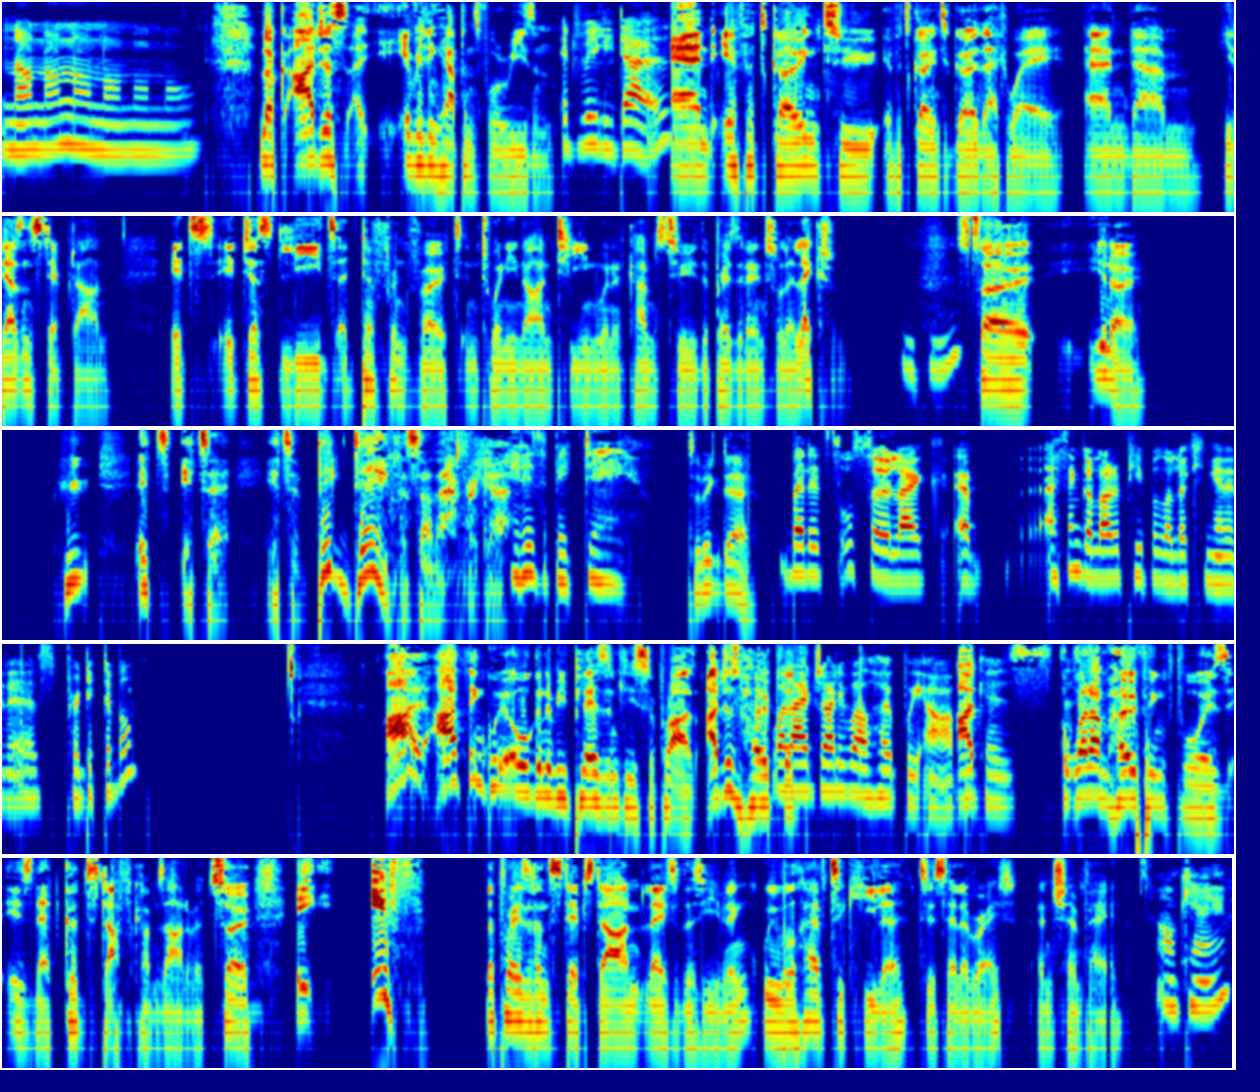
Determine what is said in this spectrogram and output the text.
No, no, no, no, no, no. Look, I just everything happens for a reason. It really does. And if it's going to if it's going to go that way, and um, he doesn't step down, it's it just leads a different vote in 2019 when it comes to the presidential election. Mm-hmm. So you know, who it's it's a it's a big day for South Africa. it is a big day, It's a big day. but it's also like a, I think a lot of people are looking at it as predictable. I I think we're all going to be pleasantly surprised. I just hope Well, I jolly well hope we are because this- what I'm hoping for is is that good stuff comes out of it. So i- if the president steps down later this evening, we will have tequila to celebrate and champagne. okay.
